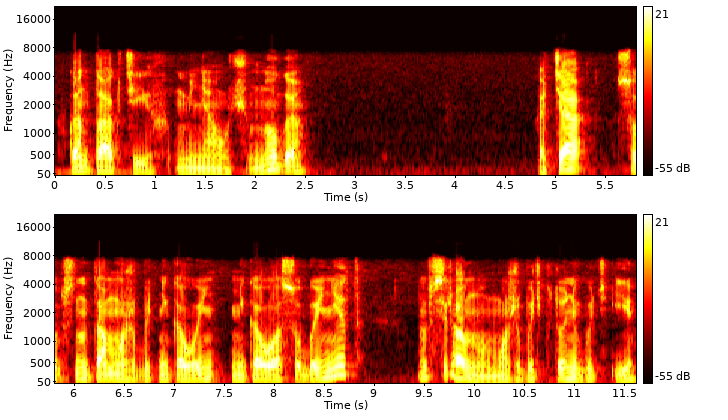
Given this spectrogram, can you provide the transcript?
ВКонтакте. Их у меня очень много. Хотя, собственно, там может быть никого, никого особо и нет. Но все равно, может быть, кто-нибудь и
